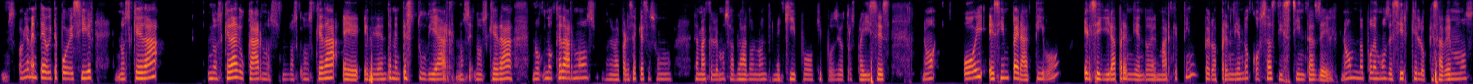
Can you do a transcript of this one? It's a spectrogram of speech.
pues, obviamente hoy te puedo decir, nos queda nos queda educarnos, nos, nos queda eh, evidentemente estudiar, nos, nos queda no, no quedarnos, me parece que ese es un tema que lo hemos hablado, ¿no? Entre mi equipo, equipos de otros países, ¿no? Hoy es imperativo el seguir aprendiendo del marketing, pero aprendiendo cosas distintas de él, ¿no? No podemos decir que lo que sabemos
